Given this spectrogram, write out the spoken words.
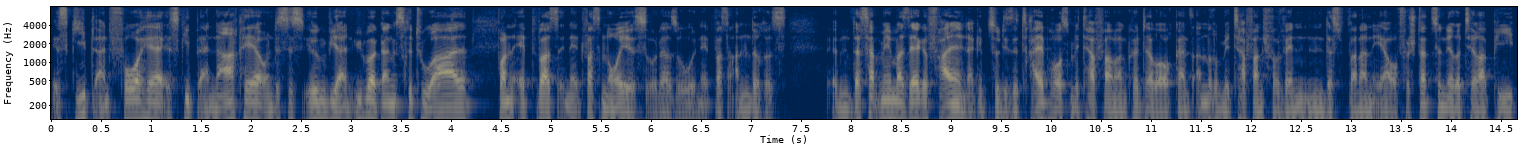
es gibt ein Vorher, es gibt ein Nachher und es ist irgendwie ein Übergangsritual von etwas in etwas Neues oder so, in etwas anderes. Ähm, das hat mir immer sehr gefallen. Da gibt es so diese Treibhausmetapher, man könnte aber auch ganz andere Metaphern verwenden. Das war dann eher auch für stationäre Therapie,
